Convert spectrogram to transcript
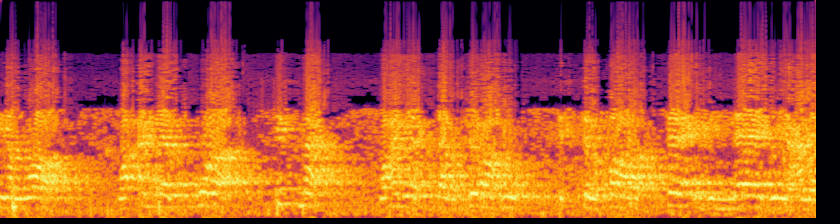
إلى الله وأن يذكر اسمه. وأن يستغفره استغفار التائب النادي على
